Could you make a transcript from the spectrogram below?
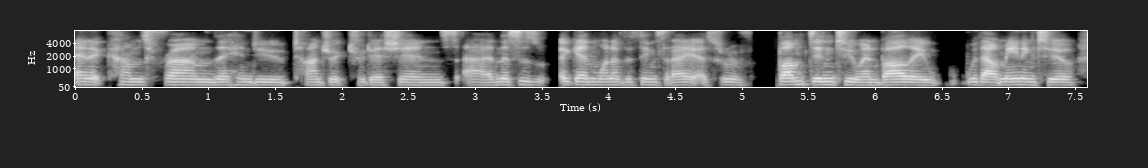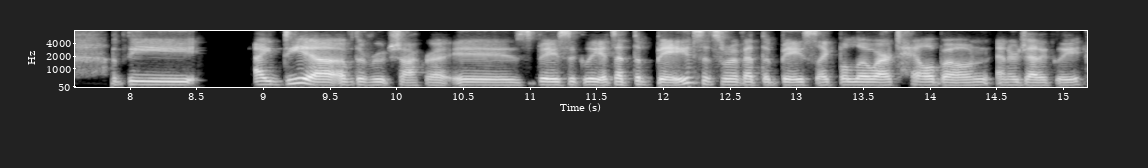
and it comes from the Hindu tantric traditions. Uh, and this is again one of the things that I sort of bumped into in Bali without meaning to. But The idea of the root chakra is basically it's at the base it's sort of at the base like below our tailbone energetically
